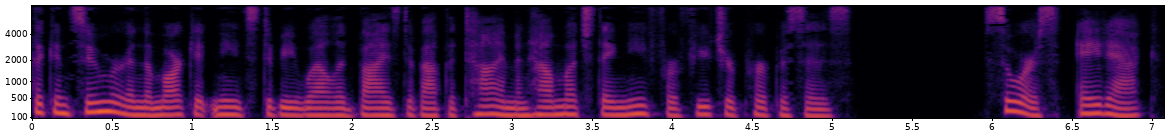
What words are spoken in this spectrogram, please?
The consumer in the market needs to be well advised about the time and how much they need for future purposes. Source ADAC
